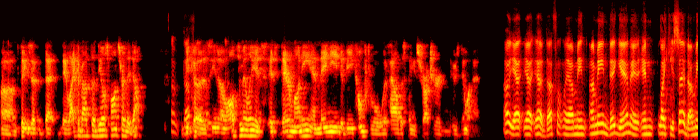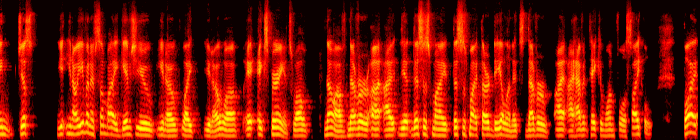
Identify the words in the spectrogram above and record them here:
um, things that that they like about the deal sponsor or they don't. Oh, because you know ultimately it's it's their money and they need to be comfortable with how this thing is structured and who's doing it. Oh yeah, yeah, yeah, definitely. I mean, I mean, dig in and, and like you said, I mean, just you, you, know, even if somebody gives you, you know, like you know, uh, experience. Well, no, I've never. I, I this is my this is my third deal, and it's never. I, I haven't taken one full cycle, but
